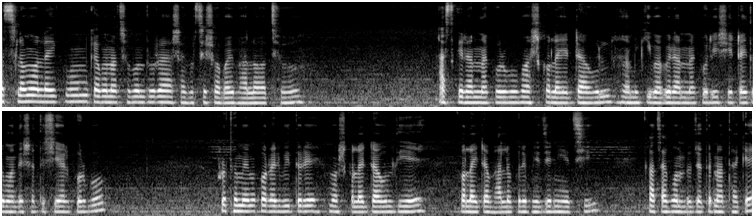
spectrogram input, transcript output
আসসালামু আলাইকুম। কেমন আছো বন্ধুরা? আশা করছি সবাই ভালো আছো। আজকে রান্না করব মাসকলাইয়ের ডাউল। আমি কীভাবে রান্না করি সেটাই তোমাদের সাথে শেয়ার করব। প্রথমে আমি কড়াইয়ের ভিতরে মাসকলাইয়ের ডাউল দিয়ে কলাইটা ভালো করে ভেজে নিয়েছি, কাঁচা গন্ধ যাতে না থাকে।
